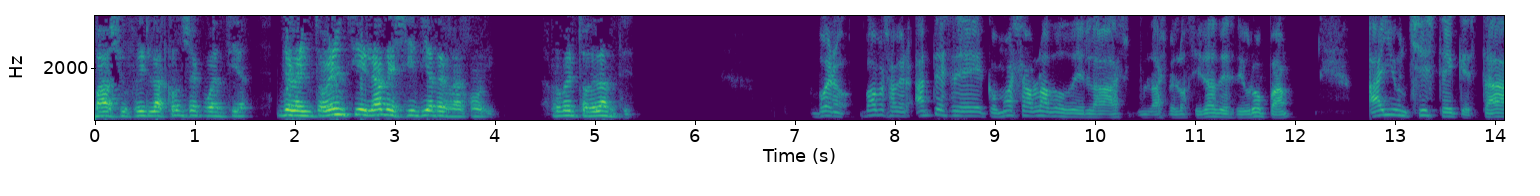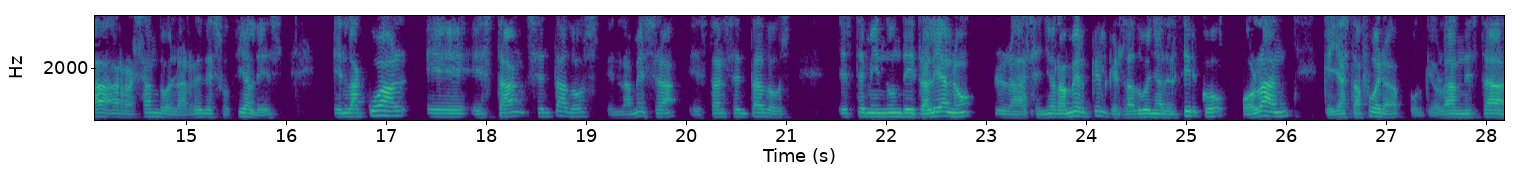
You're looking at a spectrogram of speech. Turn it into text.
va a sufrir las consecuencias de la indolencia y la desidia de Rajoy. Roberto, adelante. Bueno, vamos a ver, antes de, como has hablado de las, las velocidades de Europa, hay un chiste que está arrasando en las redes sociales en la cual eh, están sentados en la mesa, están sentados este mindunde italiano, la señora Merkel, que es la dueña del circo, Hollande, que ya está fuera, porque Hollande está,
